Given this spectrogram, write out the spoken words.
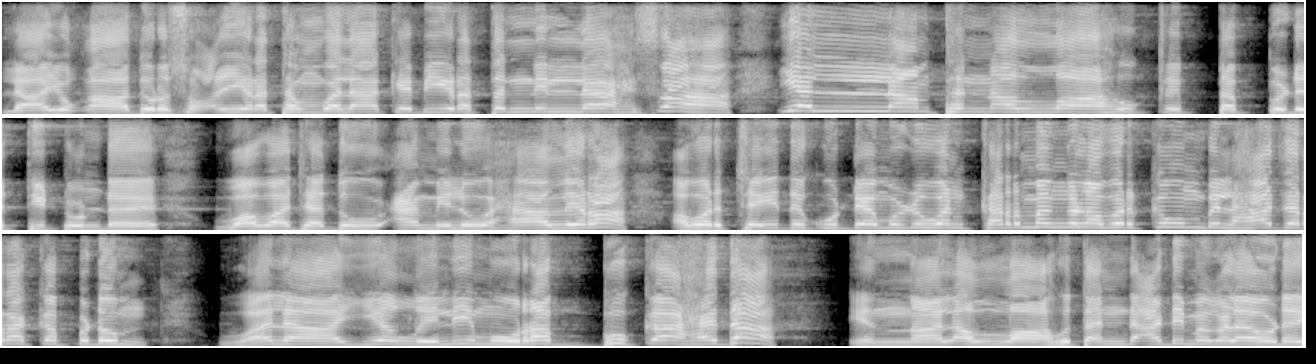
لا يغادر صغيرة ولا كبيرة إلا أحصاها എല്ലാം തന്നെ അള്ളാഹു ക്ലിപ്തപ്പെടുത്തിയിട്ടുണ്ട് വവജദു അമിലു ഹാളിറ അവർ ചെയ്തു കൂട്ടിയ മുഴുവൻ കർമ്മങ്ങൾ അവർക്ക് മുമ്പിൽ ഹാജരാക്കപ്പെടും വലാ യളിമു റബ്ബുക അഹദ. എന്നാൽ അള്ളാഹു തന്റെ അടിമകളോട്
